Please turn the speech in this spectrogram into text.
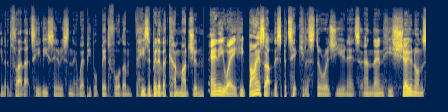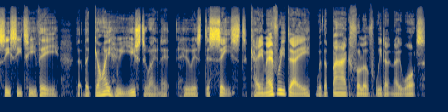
you know, it's like that TV series, isn't it, where people bid for them. He's a bit of a curmudgeon. Anyway, he buys up this particular storage unit, and then he's shown on CCTV that the guy who used to own it, who is deceased, came every day with a bag full of we don't know what,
